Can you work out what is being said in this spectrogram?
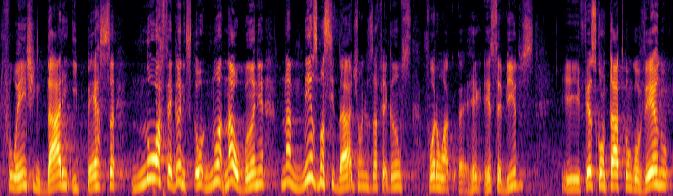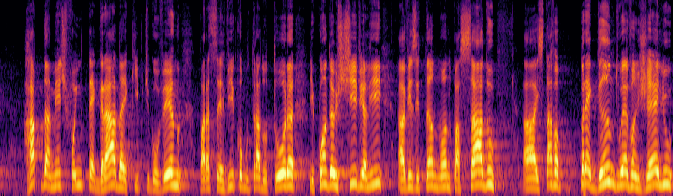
fluente em Dari e persa, no Afeganistão, na Albânia, na mesma cidade onde os afegãos foram eh, recebidos, e fez contato com o governo, rapidamente foi integrada à equipe de governo para servir como tradutora, e quando eu estive ali a visitando no ano passado, ah, estava pregando o evangelho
